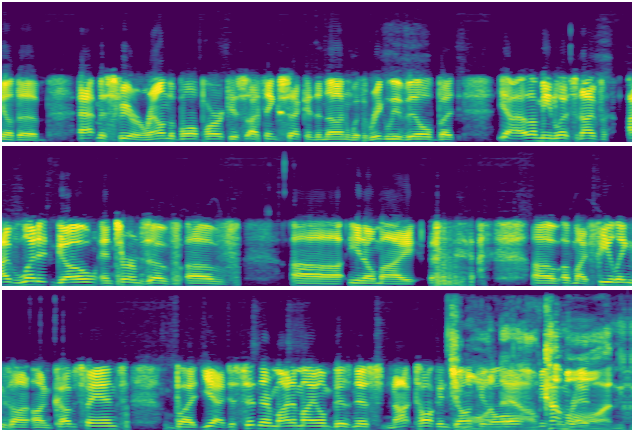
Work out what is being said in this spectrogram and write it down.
you know the atmosphere around the ballpark is, I think, second to none with Wrigleyville. But yeah, I mean, listen, I've I've let it go in terms of of uh, you know, my of, of my feelings on, on Cubs fans. But yeah, just sitting there minding my own business, not talking junk at all. now. I mean, Come on.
